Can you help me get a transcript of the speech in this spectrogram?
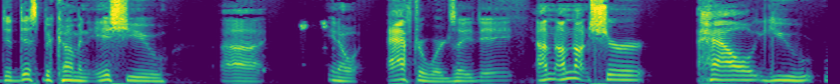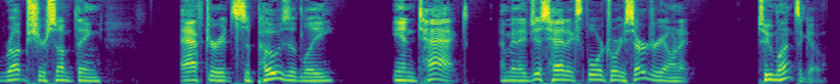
did this become an issue? Uh, you know, afterwards, It- it- I'm I'm not sure how you rupture something after it's supposedly intact. I mean, they just had exploratory surgery on it two months ago.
